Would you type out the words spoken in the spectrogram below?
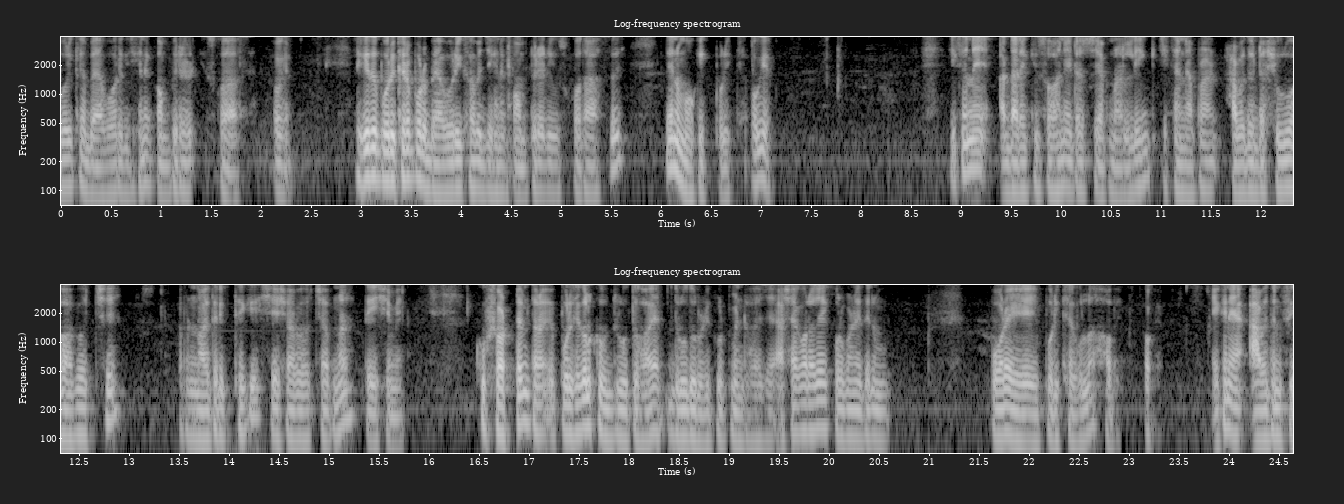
পরীক্ষা ব্যবহারিক, যেখানে কম্পিউটার ইউজ করা আছে, ওকে? লিখিত পরীক্ষার পর ব্যবহারিক হবে যেখানে কম্পিউটার ইউজ করা আছে দেন মৌখিক পরীক্ষা, ওকে? এখানে ডাইরেক্ট কিছু হয় না, এটা হচ্ছে আপনার লিঙ্ক এখানে আপনার আবেদনটা শুরু হবে হচ্ছে আপনার নয় তারিখ থেকে, শেষ হবে হচ্ছে আপনার তেইশে মে। খুব শর্ট টাইম তারা পরীক্ষাগুলো খুব দ্রুত হয়, দ্রুত রিক্রুটমেন্ট হয়ে যায়। আশা করা যায় কোরবানিদের পরে এই পরীক্ষাগুলো হবে। ওকে এখানে আবেদন ফি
